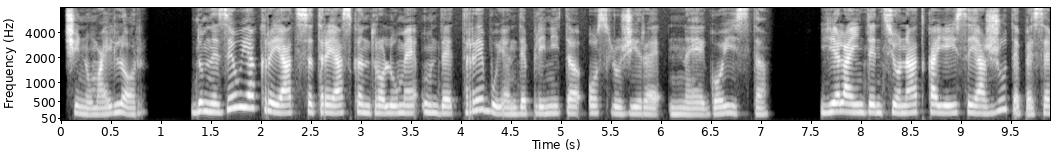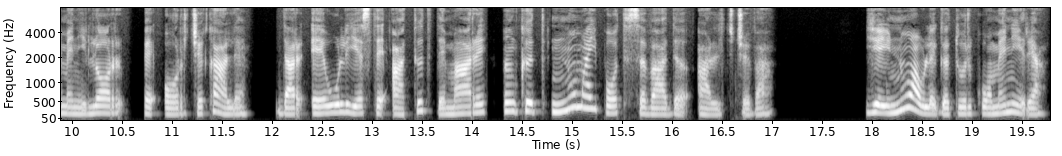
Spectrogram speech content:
ci numai lor. Dumnezeu i-a creat să trăiască într-o lume unde trebuie îndeplinită o slujire neegoistă. El a intenționat ca ei să-i ajute pe semenii lor pe orice cale, dar eul este atât de mare încât nu mai pot să vadă altceva. Ei nu au legături cu omenirea.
